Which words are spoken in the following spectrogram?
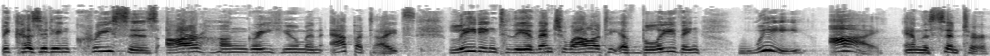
because it increases our hungry human appetites, leading to the eventuality of believing we I am the center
